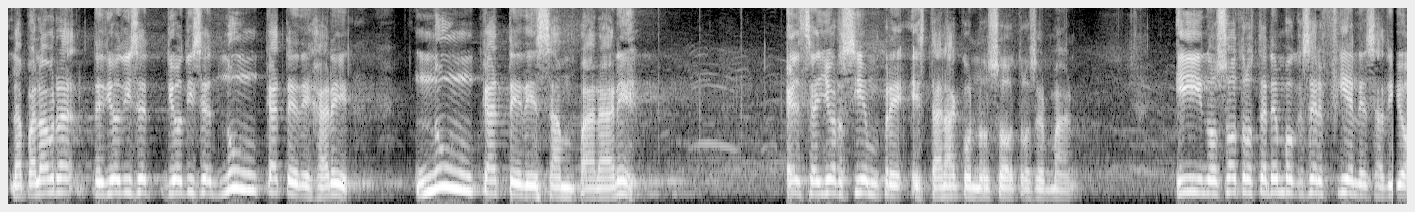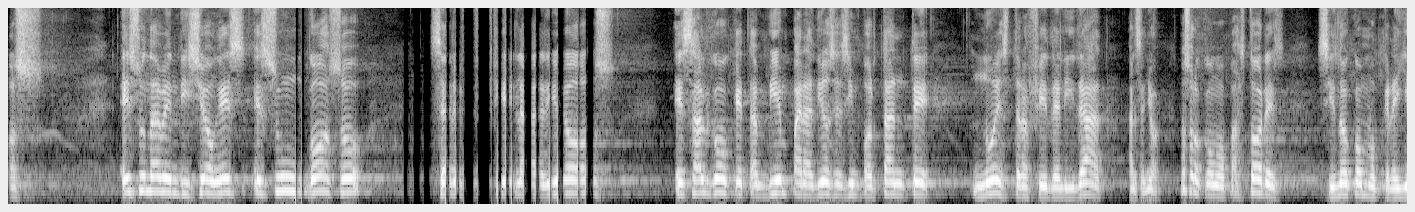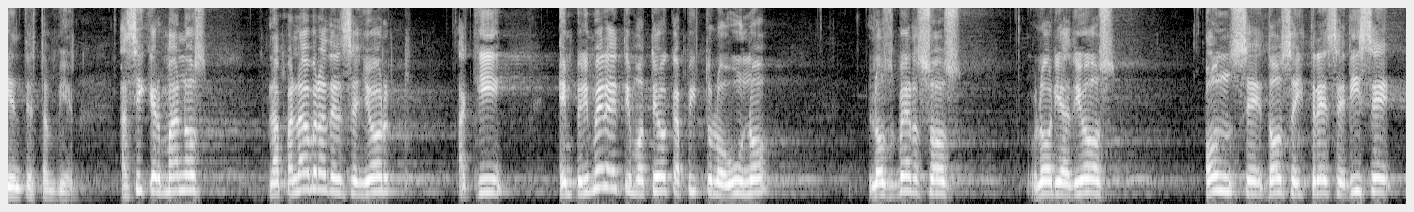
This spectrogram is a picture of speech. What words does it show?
La palabra de Dios dice, Dios dice, nunca te dejaré, nunca te desampararé. El Señor siempre estará con nosotros, hermano. Y nosotros tenemos que ser fieles a Dios. Es una bendición, es, es un gozo ser fiel a Dios. Es algo que también para Dios es importante, nuestra fidelidad al Señor. No solo como pastores, sino como creyentes también. Así que hermanos, la palabra del Señor aquí en 1 Timoteo capítulo 1, los versos, gloria a Dios, 11, 12 y 13 dice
